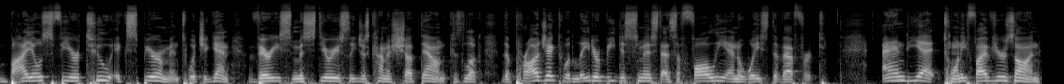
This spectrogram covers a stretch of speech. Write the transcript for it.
Biosphere 2 experiment, which again, very mysteriously just kind of shut down. Because look, the project would later be dismissed as a folly and a waste of effort. And yet, 25 years on,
